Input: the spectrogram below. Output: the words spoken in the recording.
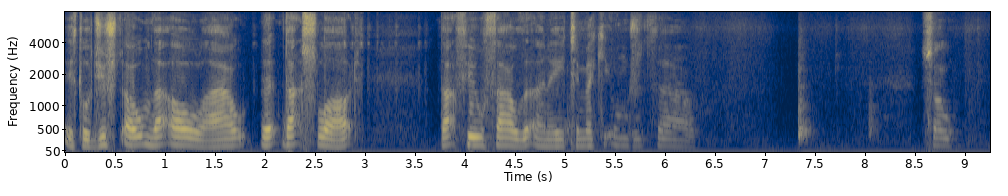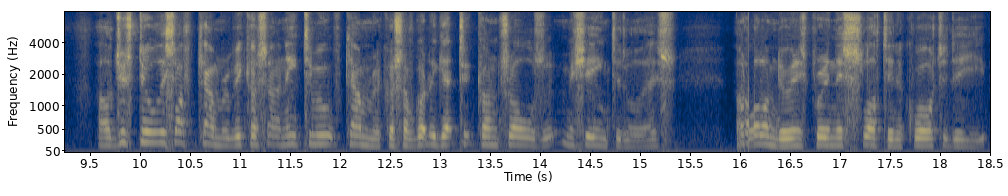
it'll just open that hole out that, that slot that few thou that I need to make it 100 thou so I'll just do this off camera because I need to move camera because I've got to get to controls machine to do this all I'm doing is putting this slot in a quarter deep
